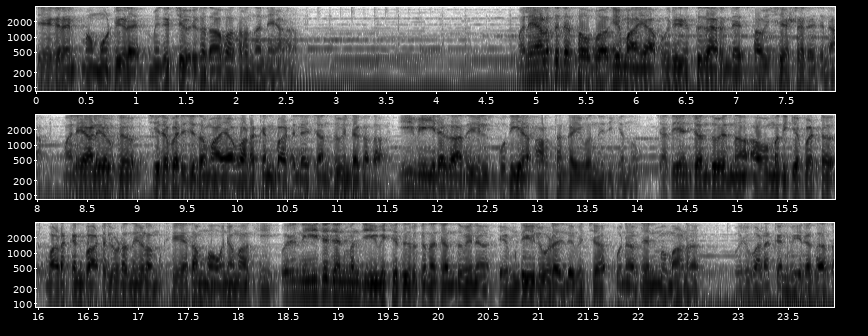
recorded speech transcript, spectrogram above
ശേഖരൻ മമ്മൂട്ടിയുടെ മികച്ച ഒരു കഥാപാത്രം തന്നെയാണ്. മലയാളത്തിന്റെ സൗഭാഗ്യമായ ഒരു എഴുത്തുകാരന്റെ സവിശേഷ രചന മലയാളികൾക്ക് ചിരപരിചിതമായ വടക്കൻ പാട്ടിലെ ചന്തുവിന്റെ കഥ. ഈ വീരഗാഥയിൽ പുതിയ അർത്ഥം കൈവന്നിരിക്കുന്നു. ചതിയൻ ചന്തു എന്ന് അവമതിക്കപ്പെട്ട് വടക്കൻ പാട്ടിലുടനീളം ഖേദം മൗനമാക്കി ഒരു നീചജന്മം ജീവിച്ചു തീർക്കുന്ന ചന്തുവിന് എം ഡിയിലൂടെ ലഭിച്ച പുനർജന്മമാണ് ഒരു വടക്കൻ വീരഗാഥ.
